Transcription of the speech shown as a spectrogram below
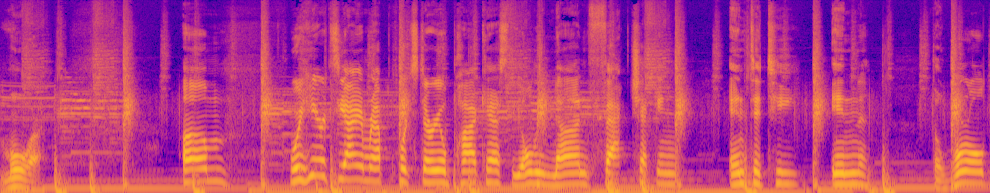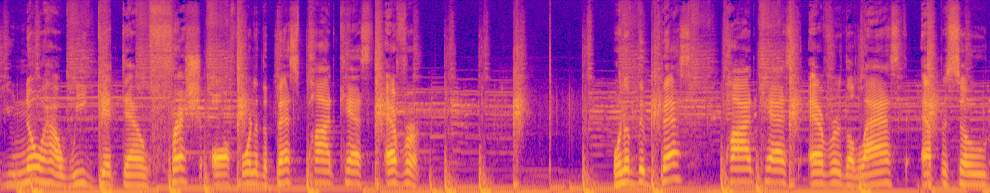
more. Um, we're here at the I Am Rapaport Stereo Podcast, the only non fact checking entity in the world. You know how we get down fresh off one of the best podcasts ever. One of the best podcasts ever, the last episode,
